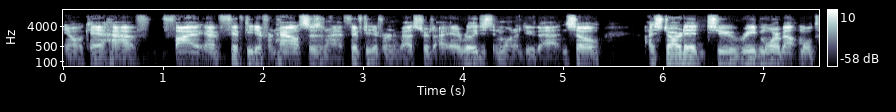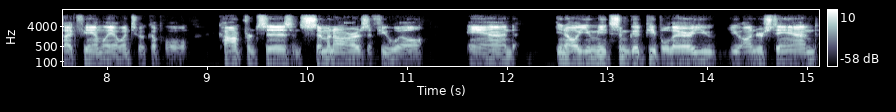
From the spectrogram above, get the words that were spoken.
you know okay i have five i have 50 different houses and i have 50 different investors. I, I really just didn't want to do that. And so i started to read more about multifamily. I went to a couple conferences and seminars if you will and you know you meet some good people there you you understand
